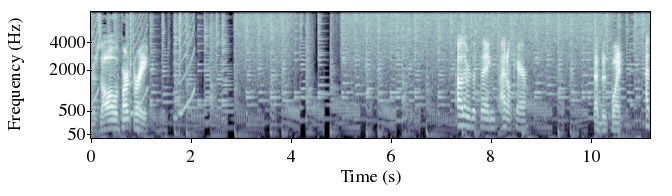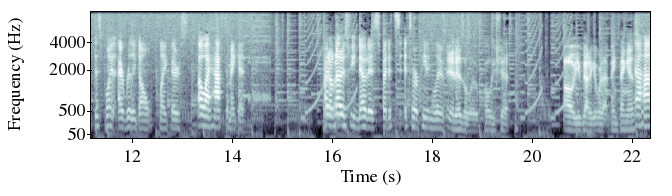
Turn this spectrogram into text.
there's all of part three. Oh, there was a thing. I don't care. At this point, At this point, I really don't. Like, there's. Oh, I have to make it. I don't notice if you notice, but it's it's a repeating loop. it is a loop. Holy shit. Oh, you've got to get where that pink thing is? Uh huh.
